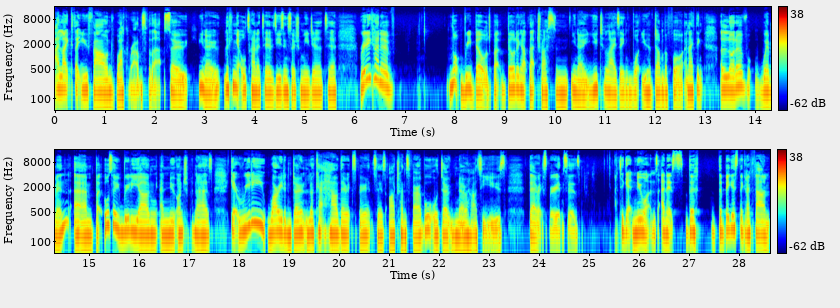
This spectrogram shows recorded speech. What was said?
I like that you found workarounds for that. So, you know, looking at alternatives, using social media to really kind of not rebuild, but building up that trust and, you know, utilizing what you have done before. And I think a lot of women, um, but also really young and new entrepreneurs get really worried and don't look at how their experiences are transferable or don't know how to use their experiences to get new ones. And it's the the biggest thing I found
